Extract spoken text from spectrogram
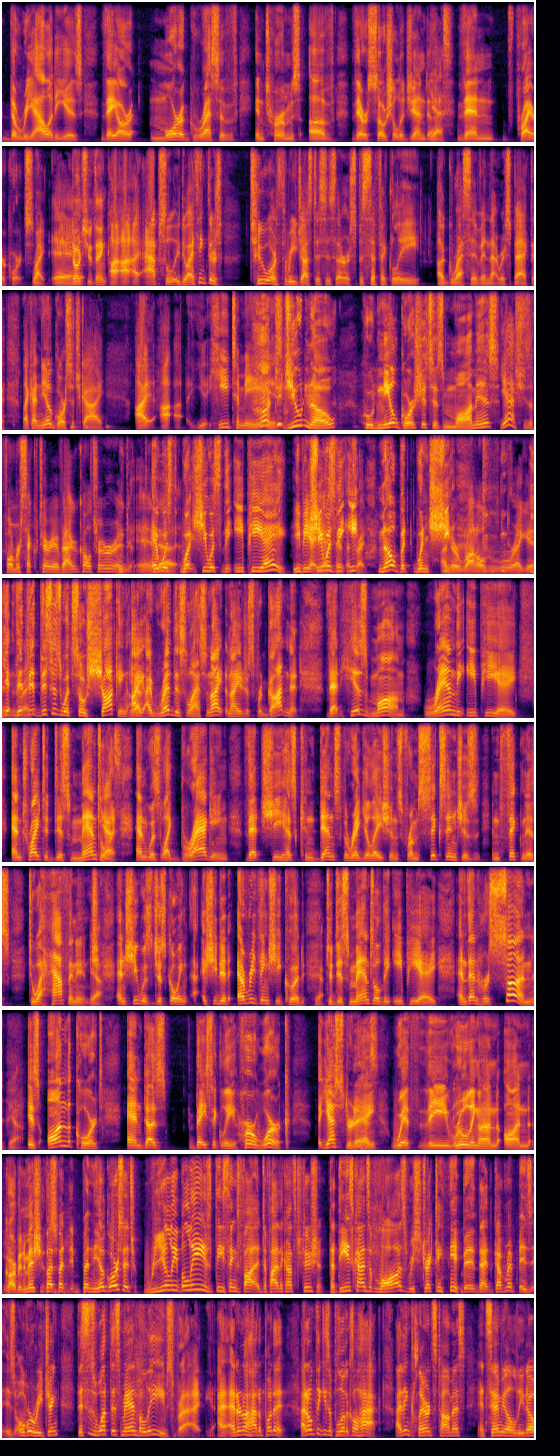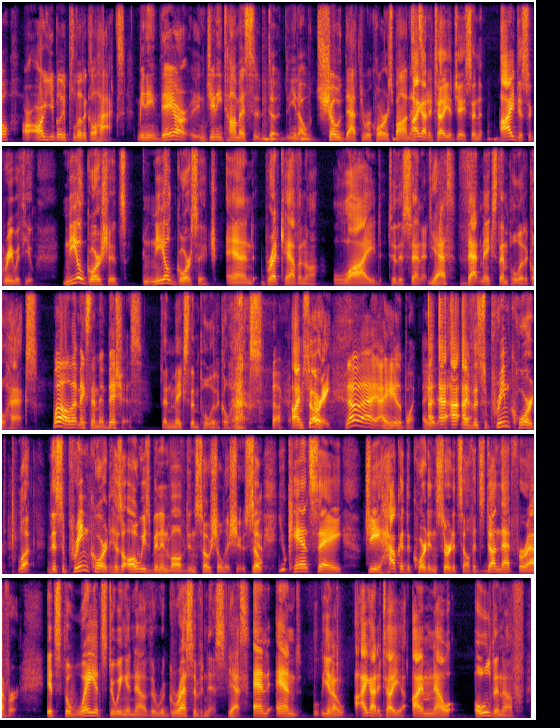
The reality is they are more aggressive in terms of their social agenda Yes. than prior courts. Right. And Don't you think? I, I, I absolutely do. I think there's two or three justices that are specifically aggressive in that respect. Like a Neil Gorsuch guy, I, I I- he to me Huh, is. did you know who Neil Gorsuch's mom is? yeah, she's a former Secretary of Agriculture, and, and it was uh, what she was the EPA. EPA, She yes, was the E- right. no, but when she under Ronald Reagan. yeah, th- right? th- this is what's so shocking. I, I read this last night and I had just forgotten it. That his mom ran the EPA and tried to dismantle Yes. it and was like bragging that she has condensed the regulations from six inches in thickness to a half an inch. Yeah. And she was just going, she did everything she could Yeah. to dismantle the EPA. And then her son Yeah. is on the court and does basically her work yesterday Yes. with the, ruling on on carbon emissions. But but but Neil Gorsuch really believes these things fi- defy the Constitution. That these kinds of laws restricting the that government is is overreaching. This is what this man believes. I, I I don't know how to put it. I don't think he's a political hack. I think Clarence Thomas and Samuel Alito are arguably political hacks. Meaning they are. And Ginny Thomas, you know, showed that through a correspondence. I got to tell you, Jason, I disagree with you. Neil Gorsuch, Neil Gorsuch, and Brett Kavanaugh lied to the Senate. yes. That makes them political hacks. Well, that makes them ambitious. That makes them political hacks. I'm sorry. No, I, I hear the point. I hear the point. I, I, Yeah. The Supreme Court, look, the Supreme Court has always been involved in social issues. So Yeah. you can't say, gee, how could the court insert itself? It's done that forever. It's the way it's doing it now, the regressiveness. Yes. And and you know, I got to tell you, I'm now old enough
